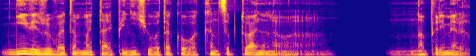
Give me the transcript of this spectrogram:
не вижу в этом этапе ничего такого концептуального. Например,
